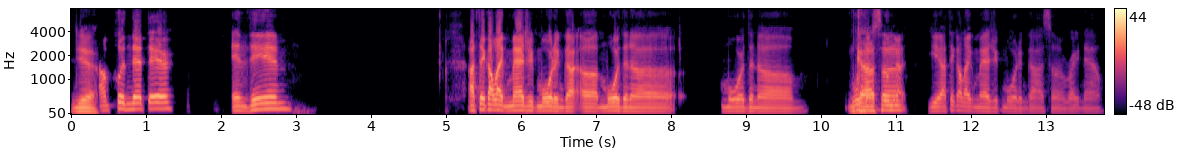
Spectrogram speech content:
yeah, I'm putting that there, and then I think I like Magic more than got uh more than uh more than um God's Son. Yeah, I think I like Magic more than God's Son right now.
